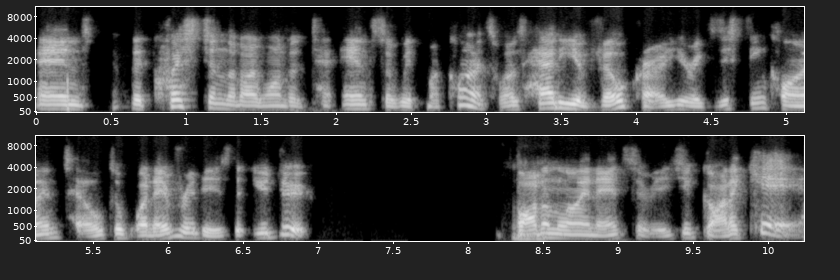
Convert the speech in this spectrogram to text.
And the question that I wanted to answer with my clients was how do you Velcro your existing clientele to whatever it is that you do? Mm-hmm. Bottom line answer is you got to care.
